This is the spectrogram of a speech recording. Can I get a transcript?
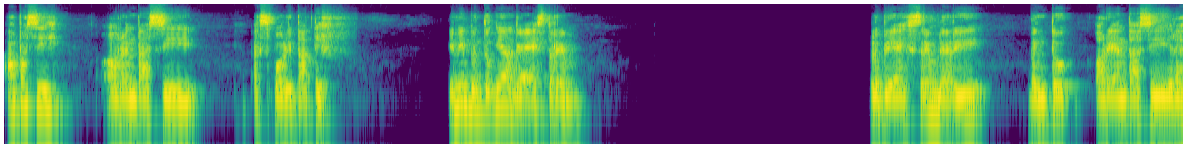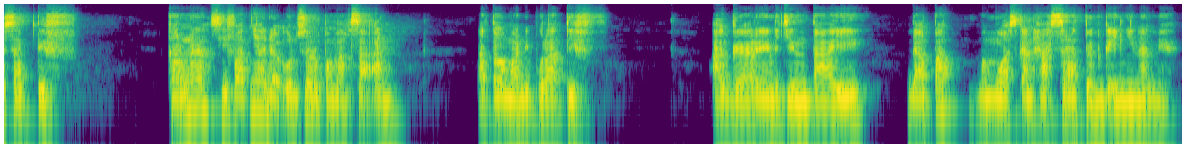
Apa sih orientasi eksploitatif? Ini bentuknya agak ekstrim. Lebih ekstrim dari bentuk orientasi reseptif. Karena sifatnya ada unsur pemaksaan atau manipulatif agar yang dicintai dapat memuaskan hasrat dan keinginannya.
